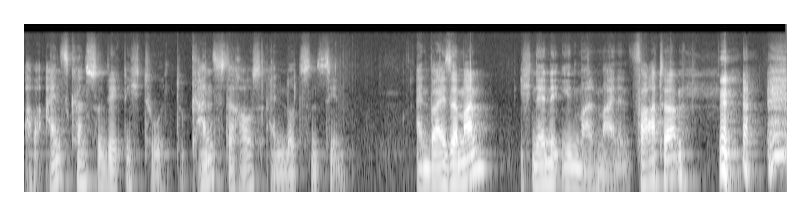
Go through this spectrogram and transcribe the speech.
Aber eins kannst du wirklich tun. Du kannst daraus einen Nutzen ziehen. Ein weiser Mann, ich nenne ihn mal meinen Vater,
